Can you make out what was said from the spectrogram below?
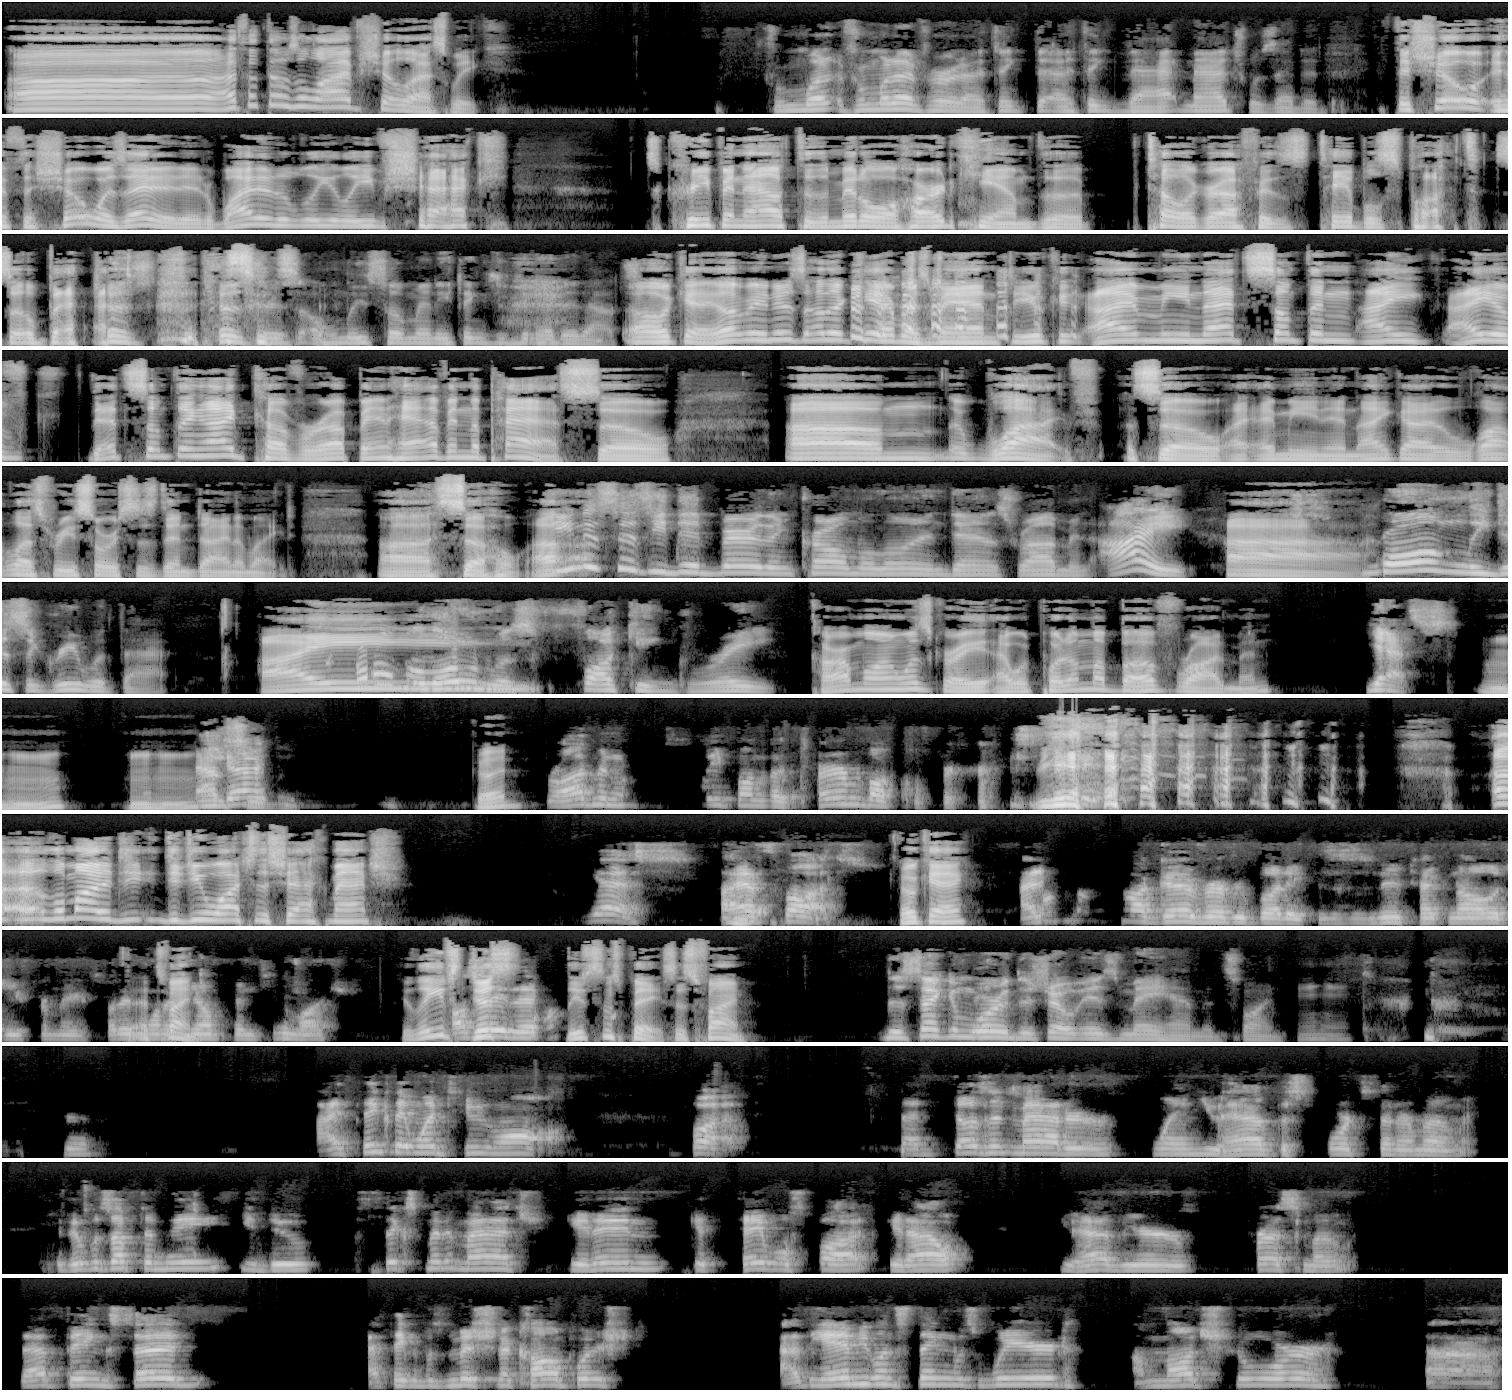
uh, I thought that was a live show last week. From what from what I've heard, I think that I think that match was edited. The show, if the show was edited, why did we leave Shaq creeping out to the middle of hard cam to telegraph his table spot so bad? Because there's only so many things you can edit out. Okay, I mean, there's other cameras, man. you could, I mean, that's something I, I have. That's something I'd cover up and have in the past. So, um, live. So, I, I mean, and I got a lot less resources than Dynamite. Uh, so, uh, Dina says he did better than Karl Malone and Dennis Rodman. I ah, strongly disagree with that. I Karl Malone was fucking great. Karl Malone was great. I would put him above Rodman. Yes, Mm-hmm. Mm-hmm. absolutely. Good. Rodman sleep on the turnbuckle for Christ's Yeah. sake. uh, uh, Lamont, did you, did you watch the Shaq match? Yes, I have thoughts. Okay. I don't want to talk good for everybody because this is new technology for me, so I didn't That's want fine. to jump in too much. Leave I'll just leave some space. It's fine. The second word of the show is mayhem. It's fine. I think they went too long, but that doesn't matter when you have the Sports Center moment. If it was up to me, you do a six minute match, get in, get the table spot, get out, you have your press moment. That being said, I think it was mission accomplished. Uh, the ambulance thing was weird. I'm not sure. Uh,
